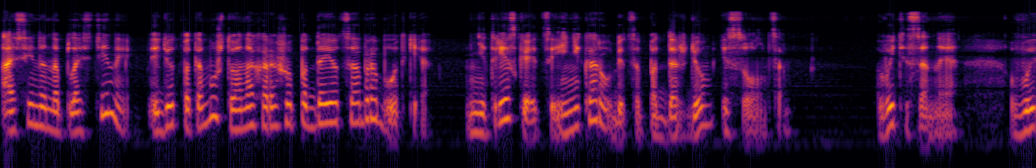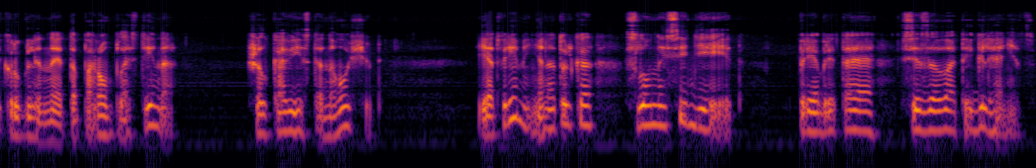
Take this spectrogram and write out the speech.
Осина на пластины идет потому, что она хорошо поддается обработке, не трескается и не коробится под дождем и солнцем. Вытесанная, выкругленная топором пластина шелковиста на ощупь, и от времени она только словно сидеет, приобретая сизоватый глянец,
